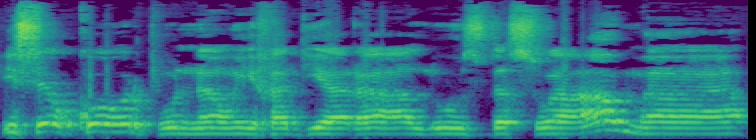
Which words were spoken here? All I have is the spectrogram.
e seu corpo não irradiará a luz da sua alma,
